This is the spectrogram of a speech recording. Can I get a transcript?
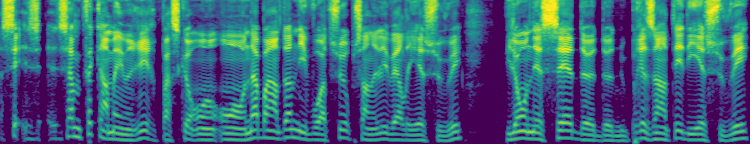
ça me fait quand même rire parce qu'on abandonne les voitures pour s'en aller vers les SUV. Puis là, on essaie de, nous présenter des SUV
